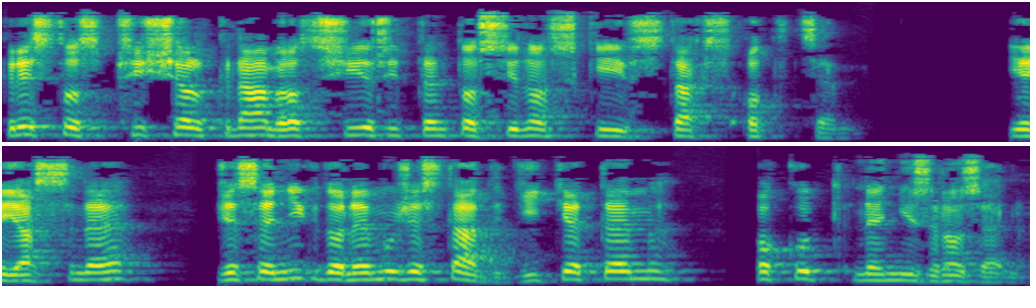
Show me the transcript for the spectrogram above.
Kristus přišel k nám rozšířit tento synovský vztah s Otcem. Je jasné, že se nikdo nemůže stát dítětem, pokud není zrozen.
